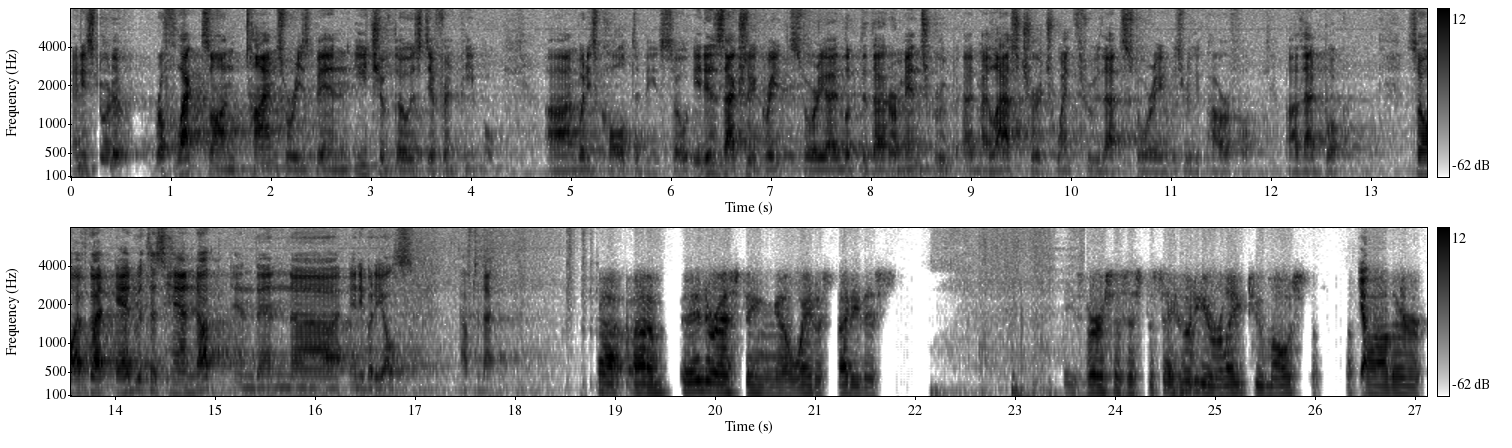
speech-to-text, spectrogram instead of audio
and he sort of reflects on times where he's been each of those different people uh, and what he's called to be. So it is actually a great story. I looked at that. Our men's group at my last church went through that story, and it was really powerful, uh, that book. So I've got Ed with his hand up, and then uh, anybody else after that. Uh, um, an interesting uh, way to study this, these verses is to say, who do you relate to most? The, the Yep. father,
